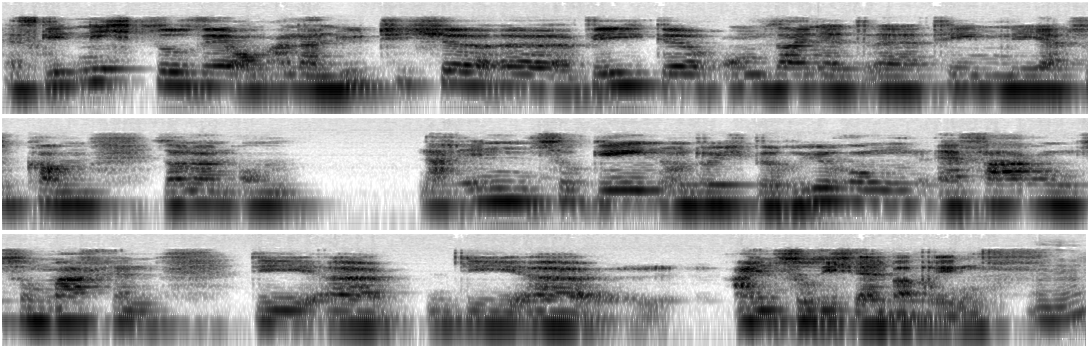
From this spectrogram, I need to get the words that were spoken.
Es geht nicht so sehr um analytische äh, Wege, um seine äh, Themen näher zu kommen, sondern um nach innen zu gehen und durch Berührung Erfahrungen zu machen, die, äh, die äh, einen zu sich selber bringen. Mhm.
